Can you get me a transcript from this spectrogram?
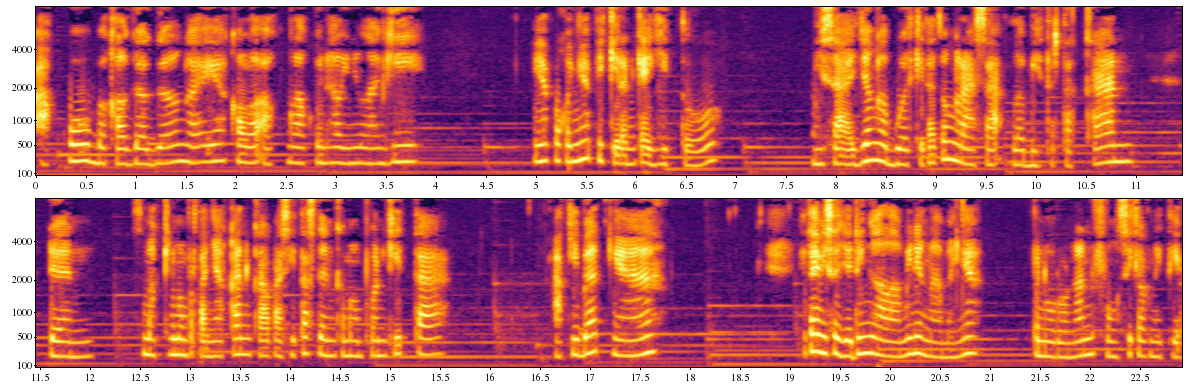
aku bakal gagal nggak ya kalau aku ngelakuin hal ini lagi? Ya pokoknya pikiran kayak gitu bisa aja nggak buat kita tuh ngerasa lebih tertekan dan semakin mempertanyakan kapasitas dan kemampuan kita. Akibatnya, kita bisa jadi ngalamin yang namanya penurunan fungsi kognitif.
